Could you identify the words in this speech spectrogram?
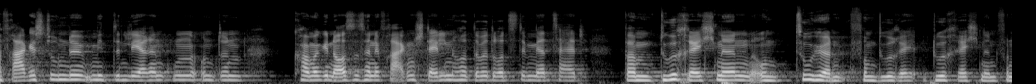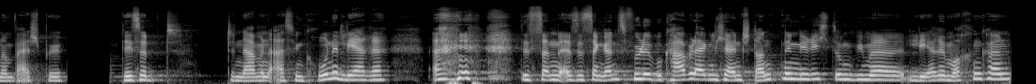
eine Fragestunde mit den Lehrenden und dann kann man genauso seine Fragen stellen, hat aber trotzdem mehr Zeit beim Durchrechnen und Zuhören vom Durchrechnen von einem Beispiel. Das hat den Namen asynchrone Lehre. Das sind, also es sind ganz viele Vokabel eigentlich auch entstanden in die Richtung, wie man Lehre machen kann.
